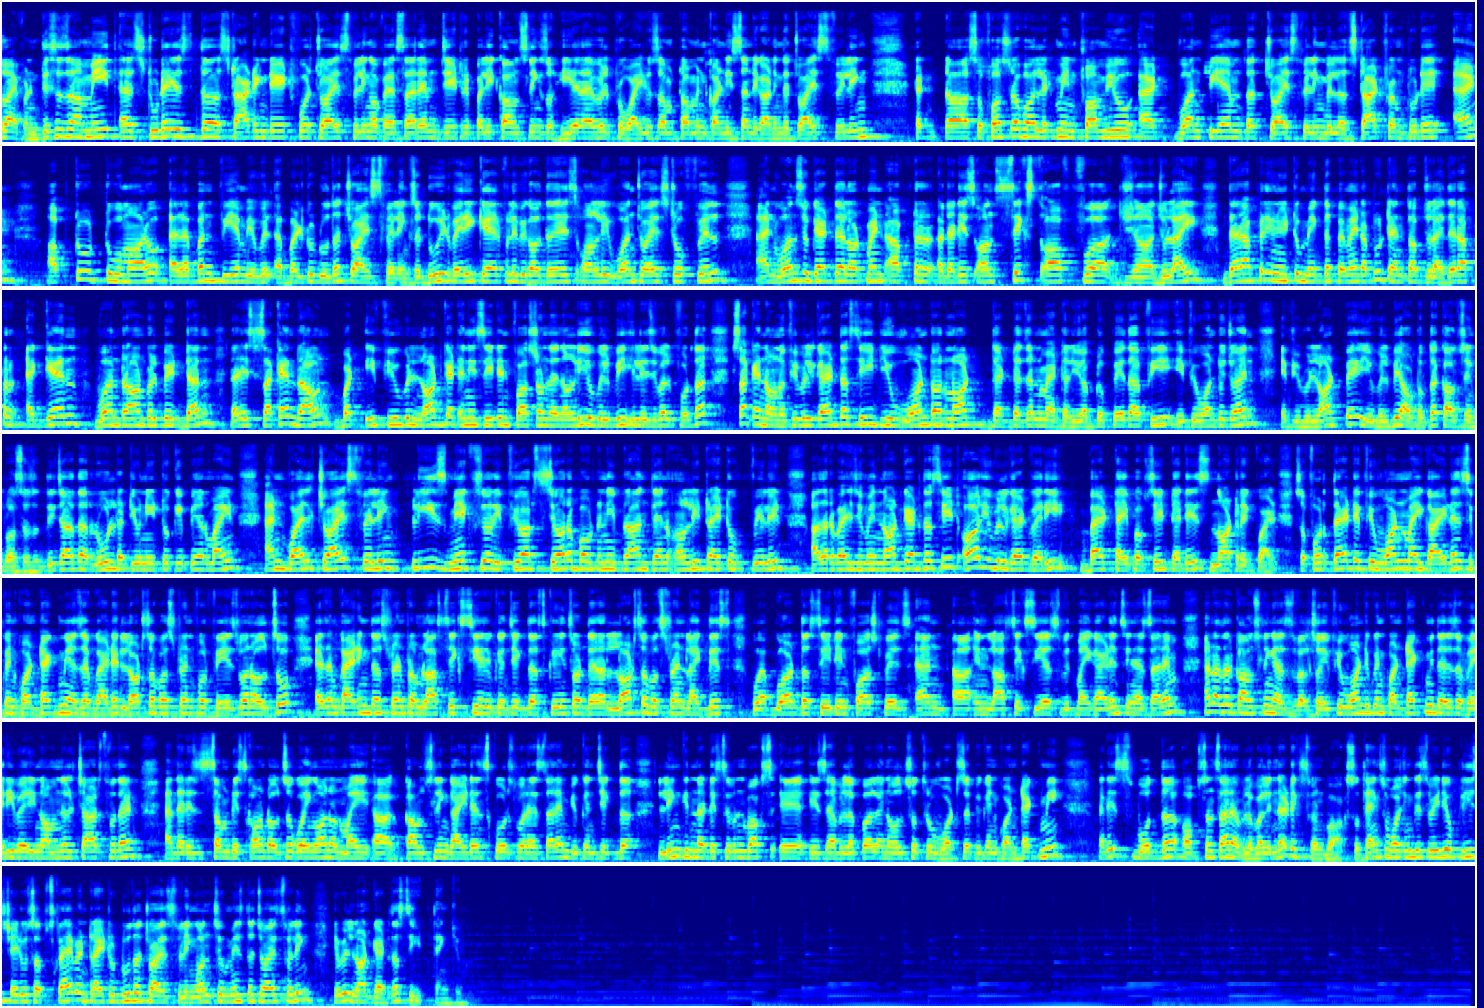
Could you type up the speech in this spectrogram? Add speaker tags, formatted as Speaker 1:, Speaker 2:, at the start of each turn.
Speaker 1: So hi friend, this is Amit as today is the starting date for choice filling of SRM JEEE counseling. So here I will provide you some term and condition regarding the choice filling. That, uh, so first of all let me inform you at 1 pm the choice filling will start from today and up to tomorrow 11 pm you will able to do the choice filling so do it very carefully because there is only one choice to fill and once you get the allotment after uh, that is on 6th of uh, uh, july thereafter you need to make the payment up to 10th of july thereafter again one round will be done. That is second round. But if you will not get any seat in first round then only you will be eligible for the second round. If you will get the seat you want or not that doesn't matter. You have to pay the fee if you want to join. If you will not pay you will be out of the counseling process. So these are the rule that you need to keep in your mind. And while choice filling please make sure if you are sure about any branch then only try to fill it. Otherwise you may not get the seat or you will get very bad type of seat that is not required. So for that if you want my guidance you can contact me as i've guided lots of students for phase one also. As i'm guiding the student from last six year you can check the screenshot. There are lots of students like this who have got the seat in first phase and uh, in last six years with my guidance in srm and other counseling as well. So if you want you can contact me. There is a very very nominal charge for that and there is some discount also going on on my uh, counseling guidance course for SRM you can check the link in the description box uh, is available and also through WhatsApp you can contact me. That is both the options are available in the description box. So thanks for watching this video. Please try to subscribe and try to do the choice filling. Once you miss the choice filling you will not get the seat. Thank you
